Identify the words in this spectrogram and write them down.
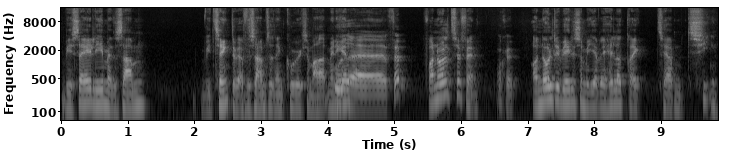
Vi sagde lige med det samme. Vi tænkte i hvert fald samtidig, den kunne ikke så meget. Men Ud igen, af fem? fra 0 til 5. Okay. Og 0 det er virkelig som i, jeg vil hellere drikke terpentin.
